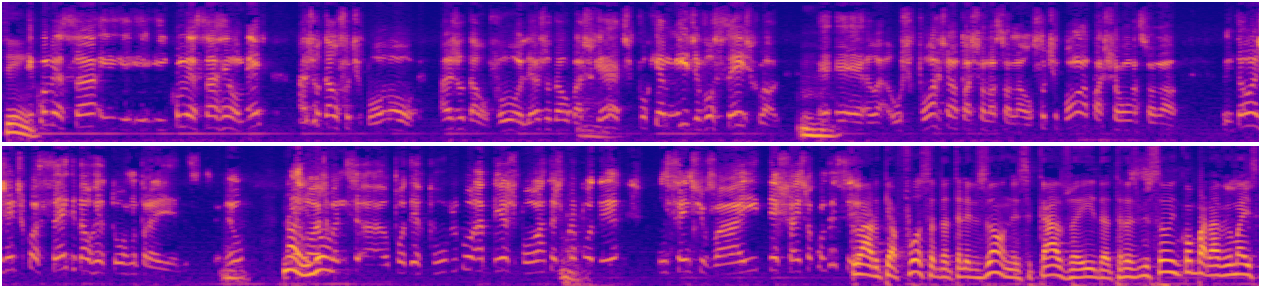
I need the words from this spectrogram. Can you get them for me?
Sim. E começar, e, e, e começar realmente ajudar o futebol, ajudar o vôlei, ajudar o basquete, porque a mídia, vocês, Cláudio, uhum. é, é, o esporte é uma paixão nacional, o futebol é uma paixão nacional. Então a gente consegue dar o retorno para eles, entendeu? Não, é lógico, não... o poder público abrir as portas para poder incentivar e deixar isso acontecer. Claro que a força da televisão, nesse caso aí da transmissão, é incomparável, mas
